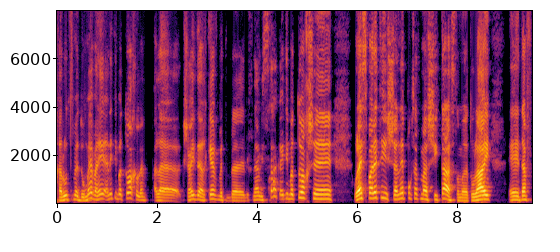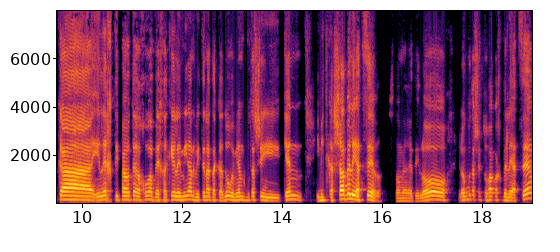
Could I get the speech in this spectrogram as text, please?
חלוץ מדומה, ואני הייתי בטוח, כשהייתי הרכב לפני המשחק, הייתי בטוח שאולי ספלטי ישנה פה קצת מהשיטה, זאת אומרת, אולי אה, דווקא ילך טיפה יותר אחורה ויחכה למילן וייתן לה את הכדור, ומילן קבוצה שהיא כן, היא מתקשה בלייצר, זאת אומרת, היא לא, היא לא קבוצה שטובה כל כך בלייצר,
